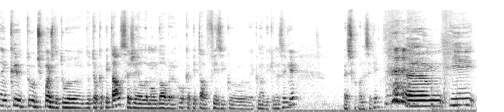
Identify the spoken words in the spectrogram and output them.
em que tu dispões da tua, do teu capital, seja ele a mão de obra ou capital físico, económico e não sei o quê. Peço desculpa, não sei o quê. Um, e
